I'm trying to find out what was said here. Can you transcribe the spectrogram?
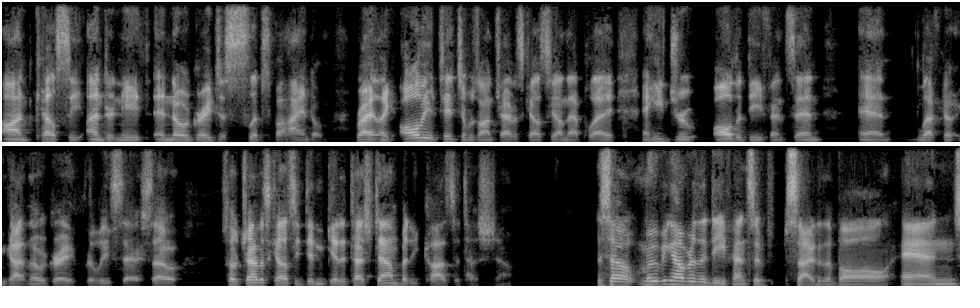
on Kelce underneath, and Noah Gray just slips behind him right? Like all the attention was on Travis Kelce on that play, and he drew all the defense in and left and got no great release there. So, so Travis Kelce didn't get a touchdown, but he caused a touchdown. So moving over the defensive side of the ball, and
